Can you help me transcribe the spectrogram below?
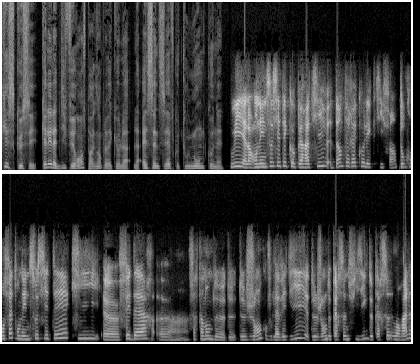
Qu'est-ce que c'est? Quelle est la différence, par exemple, avec la, SNCF que tout le monde connaît? Oui, alors on est une société coopérative d'intérêt collectif. Hein. Donc en fait, on est une société qui euh, fédère euh, un certain nombre de, gens, comme vous l'avez dit, de gens, de personnes physiques, de personnes morales,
